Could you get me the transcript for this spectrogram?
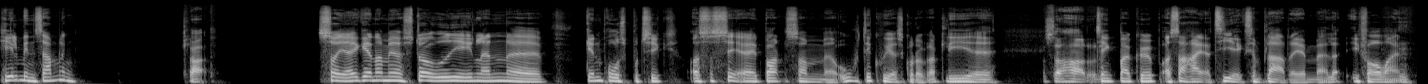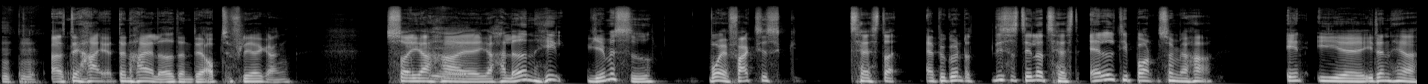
hele min samling, Klart. så jeg ikke ender med at stå ude i en eller anden øh, genbrugsbutik, og så ser jeg et bånd, som, øh, uh, det kunne jeg sgu da godt lige øh, så har du tænke mig at købe, og så har jeg 10 eksemplarer derhjemme eller, i forvejen. altså, det har jeg, den har jeg lavet, den der, op til flere gange. Så jeg har, øh, jeg har lavet en helt hjemmeside, hvor jeg faktisk taster, er begyndt at lige så stille at taste alle de bånd, som jeg har, ind i, øh, i den her,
